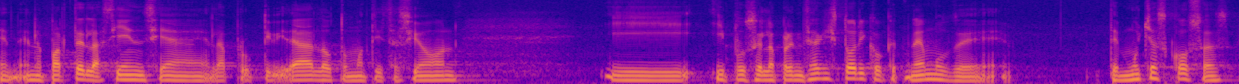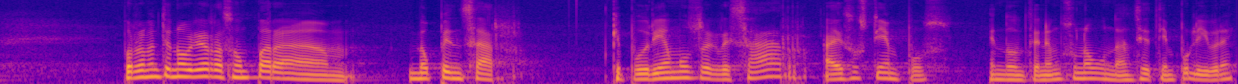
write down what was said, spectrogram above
en, la parte de la ciencia, en la productividad, la automatización y, pues el aprendizaje histórico que tenemos de, de muchas cosas, pues realmente no habría razón para mm, no pensar que podríamos regresar a esos tiempos en donde tenemos una abundancia de tiempo libre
